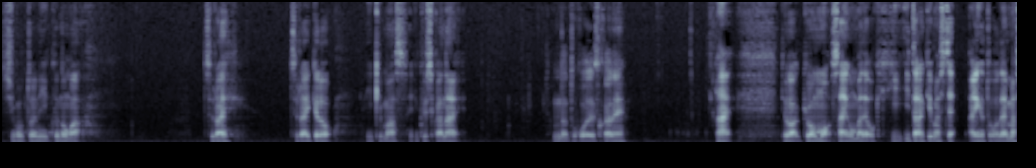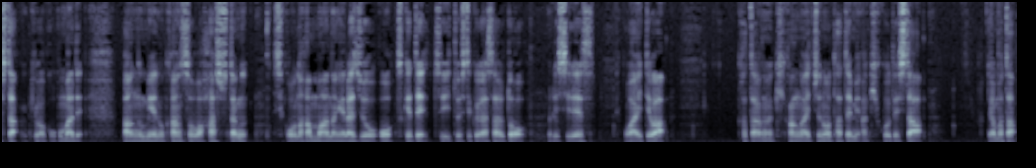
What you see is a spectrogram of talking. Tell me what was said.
仕事に行くのが辛い。辛いけど、行きます。行くしかない。そんなところですかね。はい。では今日も最後までお聴きいただきましてありがとうございました。今日はここまで番組への感想はハッシュタグ、思考のハンマー投げラジオをつけてツイートしてくださると嬉しいです。お相手は、肩書き考え中の立見明子でした。ではまた。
